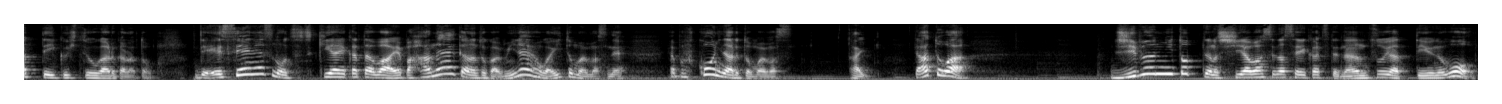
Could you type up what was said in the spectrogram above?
っていく必要があるかなと。で SNS の付き合い方はやっぱ華やかなとこは見ない方がいいと思いますね。やっぱ不幸になると思います。はい。であとは自分にとっての幸せな生活って何ぞやっていうのを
